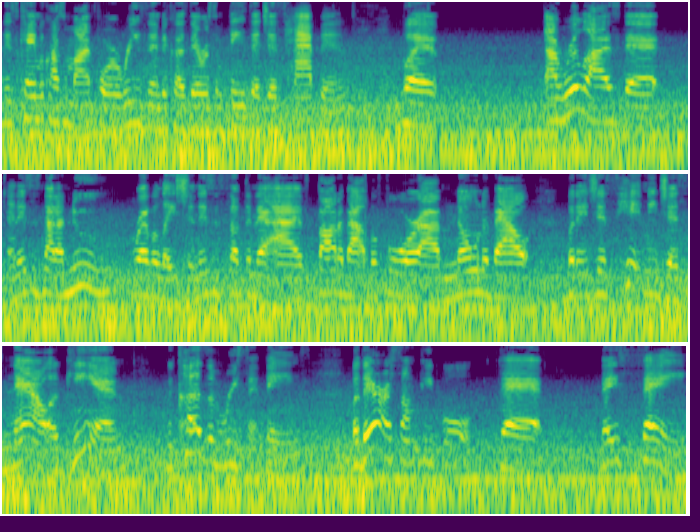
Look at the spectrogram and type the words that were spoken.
this came across my mind for a reason because there were some things that just happened, but I realized that, and this is not a new revelation. This is something that I've thought about before, I've known about, but it just hit me just now again because of recent things. But there are some people that they say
